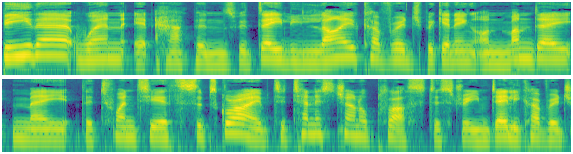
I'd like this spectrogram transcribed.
Be there when it happens with daily live coverage beginning on Monday, May the 20th. Subscribe to Tennis Channel Plus to stream daily coverage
